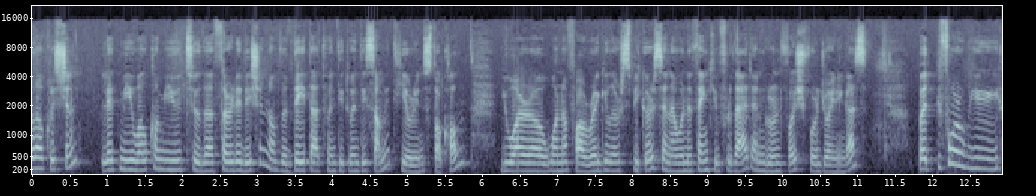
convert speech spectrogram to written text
Hello, Christian. Let me welcome you to the third edition of the Data 2020 Summit here in Stockholm. You are uh, one of our regular speakers, and I want to thank you for that, and Grundfos for joining us. But before we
